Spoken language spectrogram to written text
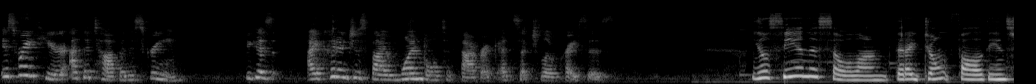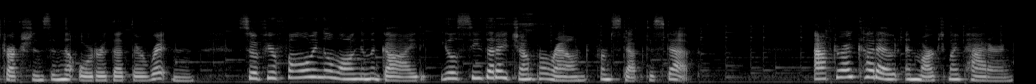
is right here at the top of the screen, because I couldn't just buy one bolt of fabric at such low prices. You'll see in this sew along that I don't follow the instructions in the order that they're written. So if you're following along in the guide, you'll see that I jump around from step to step. After I cut out and marked my pattern,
